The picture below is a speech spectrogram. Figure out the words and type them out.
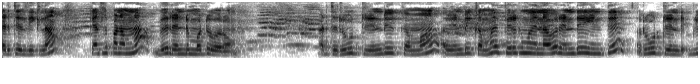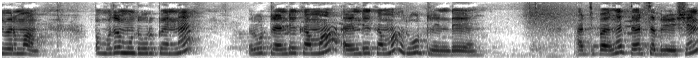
எடுத்து எழுதிக்கலாம். கேன்சல் பண்ணோம்னா வெறும் ரெண்டு மட்டும் வரும். அடுத்து ரூட் ரெண்டு கம்மா ரெண்டு கம்மா பெருக்கும்போது என்ன ஆகும் ரெண்டு இன்ட்டு ரூட் ரெண்டு. இப்படி வருமா? இப்போ முதல் மூன்று உறுப்பு என்ன? ரூட் ரெண்டு கம்மா ரெண்டு கம்மா ரூட் ரெண்டு. அடுத்து பாருங்க தேர்ட் சப்ரிவேஷன்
